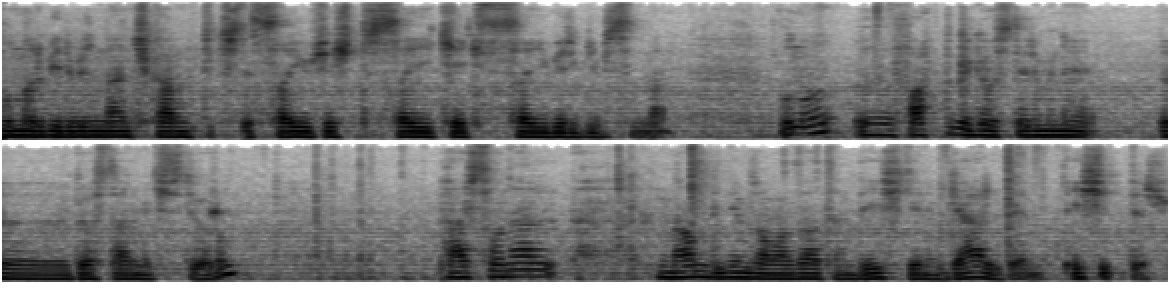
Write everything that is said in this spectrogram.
bunları birbirinden çıkarmıştık işte sayı 3 eşittir sayı 2 eksi sayı 1 gibisinden. Bunu e, farklı bir gösterimini e, göstermek istiyorum. Personel num dediğim zaman zaten değişkenim geldi eşittir.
